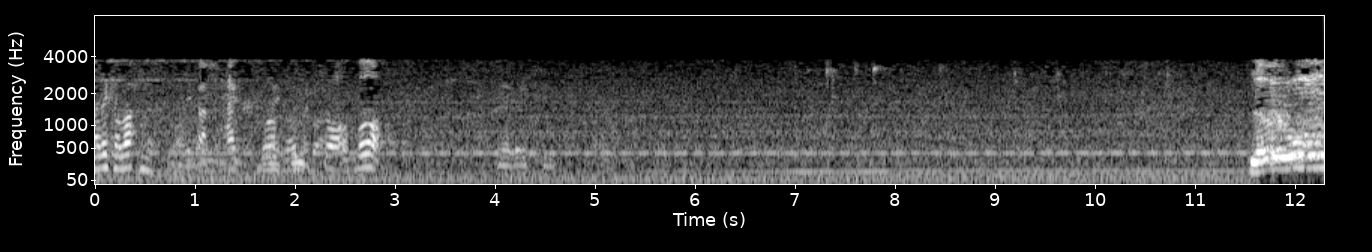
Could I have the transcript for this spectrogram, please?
عليك يا أحمد. عليك عم الحاج. ان شاء الله. يا بارك فيك الله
